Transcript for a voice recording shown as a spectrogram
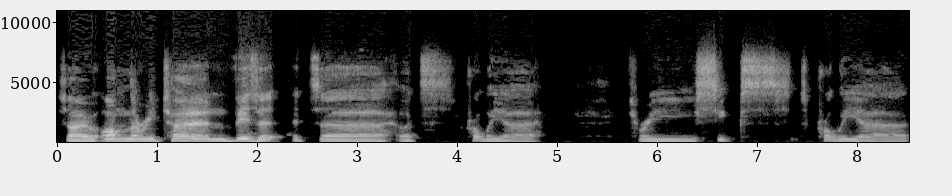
So on the return visit, it's uh, it's probably a three six. It's probably a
